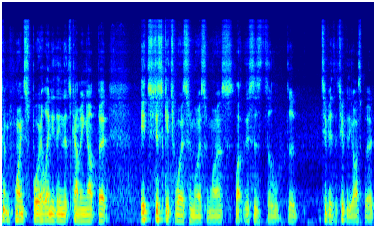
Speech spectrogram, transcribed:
won't spoil anything that's coming up, but it just gets worse and worse and worse. Like this is the the tip of the tip of the iceberg.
